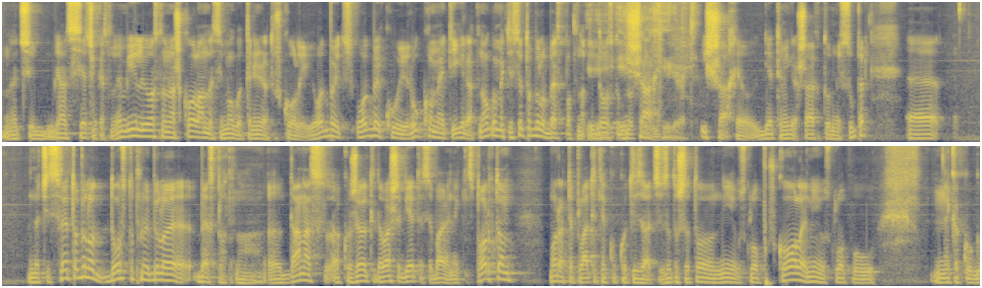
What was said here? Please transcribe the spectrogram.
Znači, ja se sjećam kad smo bili u osnovna škola, onda si mogao trenirati u školi i odbojcu, odbojku i rukomet, i igrat nogomet i sve to bilo besplatno. I, dostupno. I šah igrati. I šah, evo, djete mi igra šah, to mi je super. E, Znači sve to bilo dostupno i bilo je besplatno. E, danas ako želite da vaše dijete se bavi nekim sportom, morate platiti neku kotizaciju, zato što to nije u sklopu škole, nije u sklopu nekakvog e,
